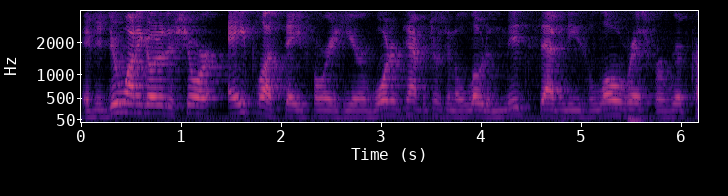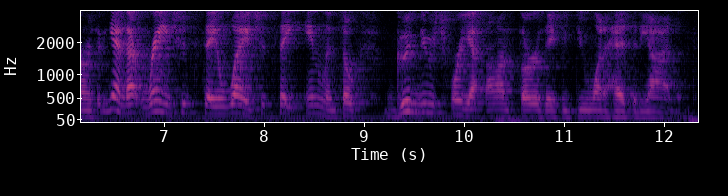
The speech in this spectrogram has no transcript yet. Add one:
If you do want to go to the shore, A plus day for it here. Water temperatures in the low to mid 70s, low risk for rip currents. And again, that rain should stay away. It should stay inland. So good news for you on Thursday if you do want to head to the islands.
